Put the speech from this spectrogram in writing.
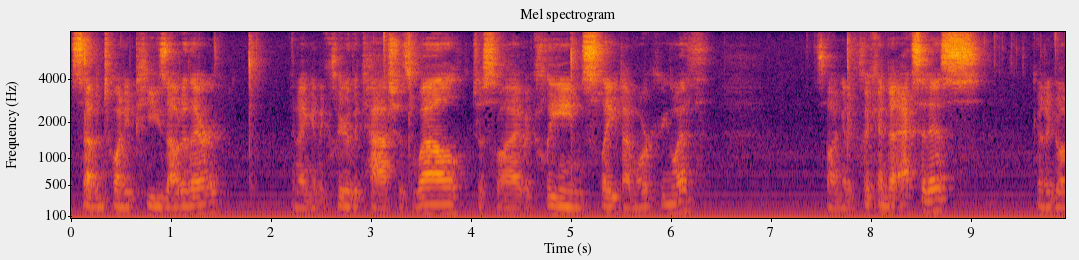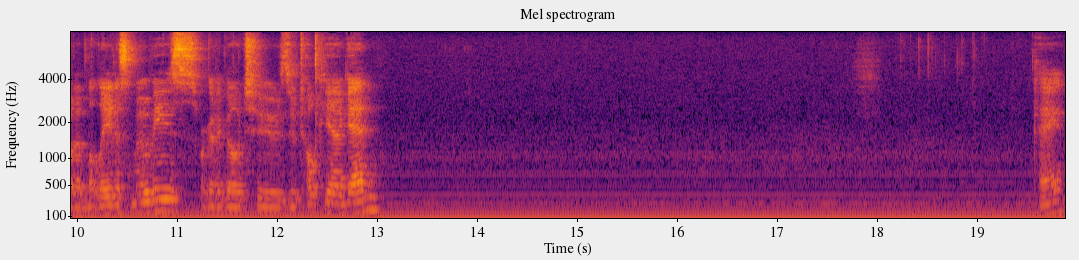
720p's out of there. And I'm going to clear the cache as well, just so I have a clean slate I'm working with. So I'm going to click into Exodus. I'm going to go to latest movies. We're going to go to Zootopia again. Okay.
